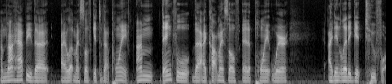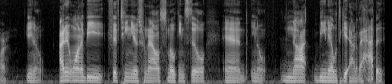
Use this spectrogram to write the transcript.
I'm not happy that I let myself get to that point. I'm thankful that I caught myself at a point where I didn't let it get too far. You know, I didn't want to be 15 years from now smoking still and, you know, not being able to get out of the habit.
